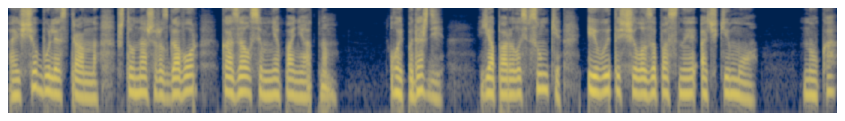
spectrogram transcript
А еще более странно, что наш разговор казался мне понятным. «Ой, подожди!» Я порылась в сумке и вытащила запасные очки Мо. «Ну-ка,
